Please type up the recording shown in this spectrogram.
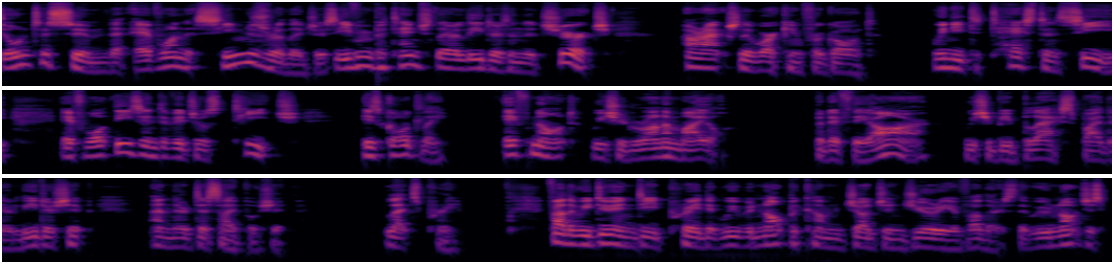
don't assume that everyone that seems religious, even potentially our leaders in the church, are actually working for God. We need to test and see if what these individuals teach is godly. If not, we should run a mile. But if they are, we should be blessed by their leadership and their discipleship. Let's pray. Father, we do indeed pray that we would not become judge and jury of others, that we would not just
